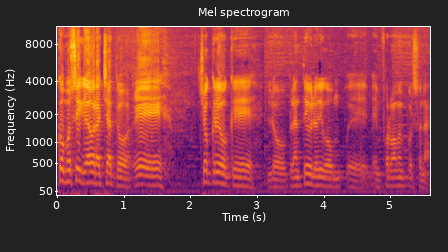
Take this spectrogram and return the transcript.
¿Cómo sigue ahora, Chato? Eh, yo creo que lo planteo y lo digo eh, en forma muy personal.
